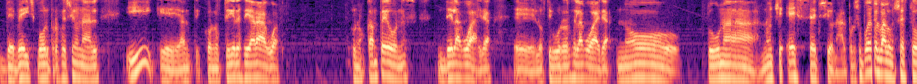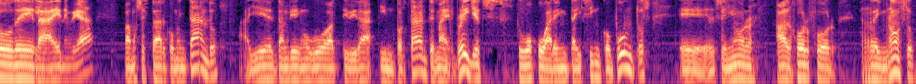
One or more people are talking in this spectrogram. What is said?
de Béisbol Profesional y que ante, con los Tigres de Aragua, con los campeones de La Guaira, eh, los tiburones de La Guaira, no tuvo una noche excepcional. Por supuesto, el baloncesto de la NBA, vamos a estar comentando. Ayer también hubo actividad importante. Mike Bridges tuvo 45 puntos. Eh, el señor Al Horford Reynoso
